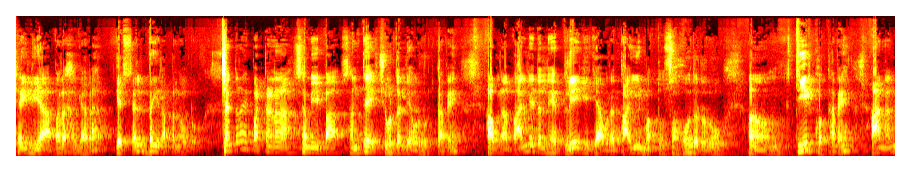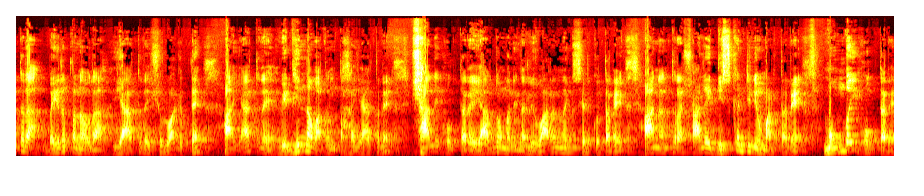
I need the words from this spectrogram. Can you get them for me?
ಶೈಲಿಯ ಬರಹಗಾರ ಎಸ್ ಎಲ್ ಭೈರಪ್ಪನವರು. ಚಂದ್ರಾಯಪಟ್ಟಣ ಸಮೀಪ ಸಂತೇಶ್ವರದಲ್ಲಿ ಅವರು ಹುಟ್ಟುತ್ತಾರೆ. ಅವರ ಬಾಲ್ಯದಲ್ಲೇ ಪ್ಲೇಗಿಗೆ ಅವರ ತಾಯಿ ಮತ್ತು ಸಹೋದರರು ತೀರ್ಕೋತಾರೆ ಆ ನಂತರ ಭೈರಪ್ಪನವರ ಯಾತ್ರೆ ಶುರುವಾಗುತ್ತೆ. ಆ ಯಾತ್ರೆ ವಿಭಿನ್ನವಾದಂತಹ ಯಾತ್ರೆ. ಶಾಲೆಗೆ ಹೋಗ್ತಾರೆ, ಯಾರದೋ ಮನೆಯಲ್ಲಿ ವಾರನ್ನಕ್ಕೆ ಸೇರ್ಕೋತಾರೆ. ಆ ನಂತರ ಶಾಲೆ ಡಿಸ್ಕಂಟಿನ್ಯೂ ಮಾಡ್ತಾರೆ. ಮುಂಬೈಗೆ ಹೋಗ್ತಾರೆ,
